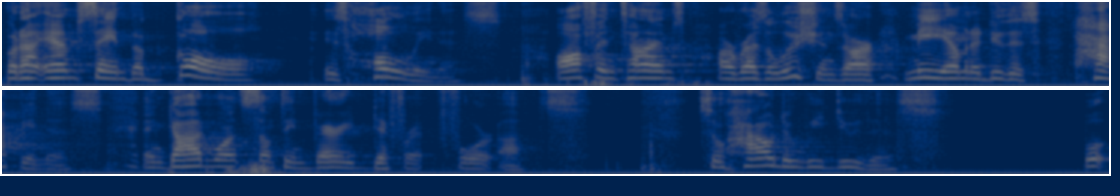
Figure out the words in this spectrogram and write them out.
But I am saying the goal is holiness. Oftentimes, our resolutions are me, I'm going to do this happiness. And God wants something very different for us. So, how do we do this? Well,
